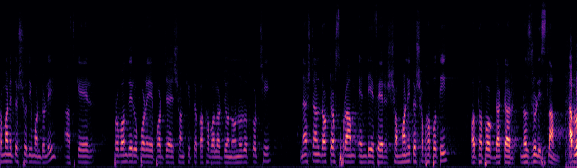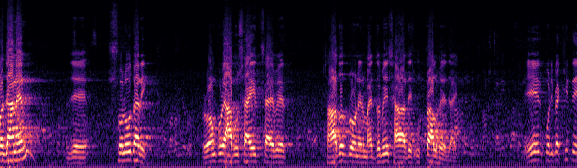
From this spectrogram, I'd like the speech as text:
সম্মানিত সুদী মণ্ডলী আজকের প্রবন্ধের উপরে পর্যায়ে সংক্ষিপ্ত কথা বলার জন্য অনুরোধ করছি। ন্যাশনাল ডক্টরস ফ্রাম এনডিএফ এর সম্মানিত সভাপতি, অধ্যাপক ডক্টর নজরুল ইসলাম। আপনারা জানেন যে ষোলো তারিখ রংপুরে আবু সাইদ সাহেবের শাহাদত গ্রহণের মাধ্যমে সারা দেশ উত্তাল হয়ে যায়। এর পরিপ্রেক্ষিতে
